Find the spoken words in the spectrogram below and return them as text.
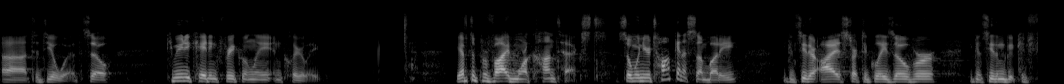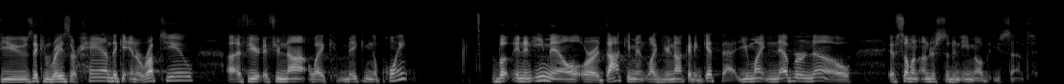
uh, to deal with. So communicating frequently and clearly. You have to provide more context. So when you're talking to somebody, you can see their eyes start to glaze over. You can see them get confused. They can raise their hand. They can interrupt you uh, if, you're, if you're not like making a point. But in an email or a document, like you're not going to get that. You might never know if someone understood an email that you sent.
